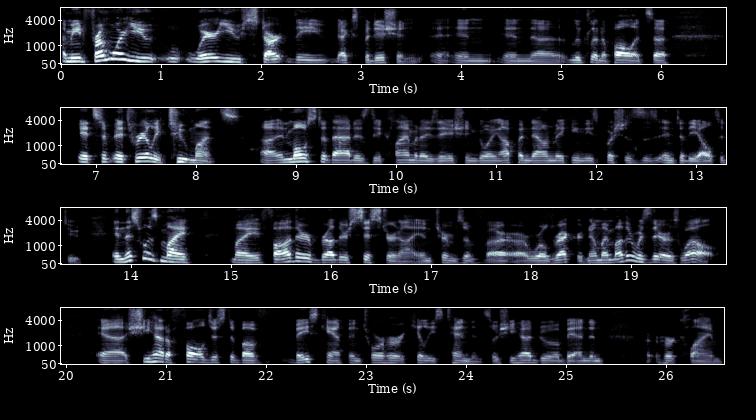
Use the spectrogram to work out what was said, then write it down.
I mean, from where you where you start the expedition in in uh, Lukla, Nepal, it's a it's it's really two months, uh, and most of that is the acclimatization, going up and down, making these pushes into the altitude. And this was my my father, brother, sister, and I in terms of our, our world record. Now, my mother was there as well. Uh, she had a fall just above base camp and tore her Achilles tendon, so she had to abandon her, her climb.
